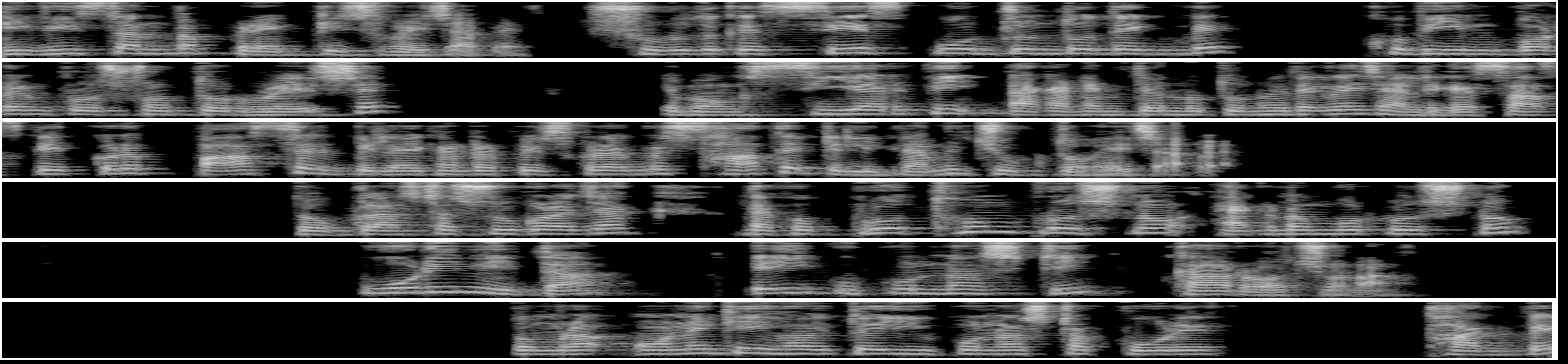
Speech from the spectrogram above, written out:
রিভিশন বা প্র্যাকটিস হয়ে যাবে। শুরু থেকে শেষ পর্যন্ত দেখবে খুবই ইম্পর্টেন্ট প্রশ্ন উত্তর রয়েছে এবং সিআরপি একাডেমিতে নতুন হয়ে থাকলে চ্যানেলকে সাবস্ক্রাইব করে পাশের বেলাইকানটা প্রেস করে রাখবে, সাথে টেলিগ্রামে যুক্ত হয়ে যাবে। তো ক্লাসটা শুরু করা যাক। দেখো, প্রথম প্রশ্ন, এক নম্বর প্রশ্ন, পরিণীতা, এই উপন্যাসটি কার রচনা? তোমরা অনেকেই হয়তো এই উপন্যাসটা পড়ে থাকবে।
